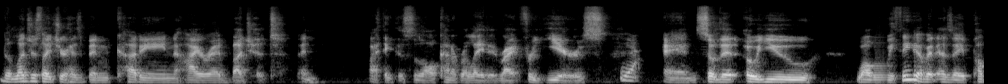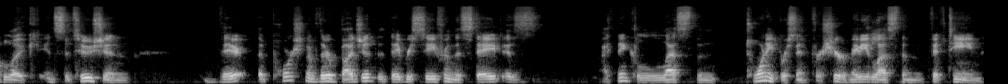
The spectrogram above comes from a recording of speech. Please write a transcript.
the legislature has been cutting higher ed budget, and I think this is all kind of related, right, for years. Yeah. And so that OU, while we think of it as a public institution, their the portion of their budget that they receive from the state is, I think, less than 20% for sure, maybe less than 15.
